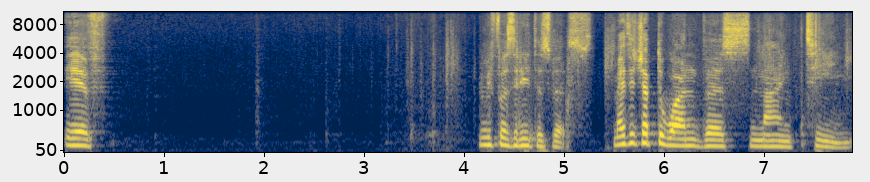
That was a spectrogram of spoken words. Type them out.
if Let me first read this verse. Matthew chapter 1, verse 19.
